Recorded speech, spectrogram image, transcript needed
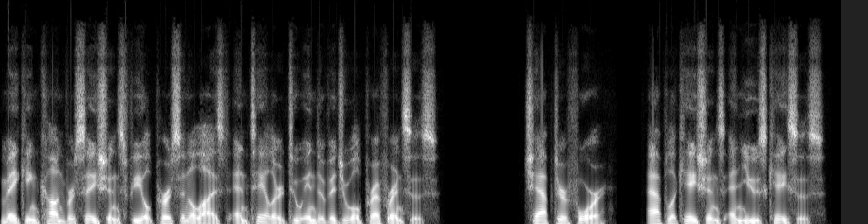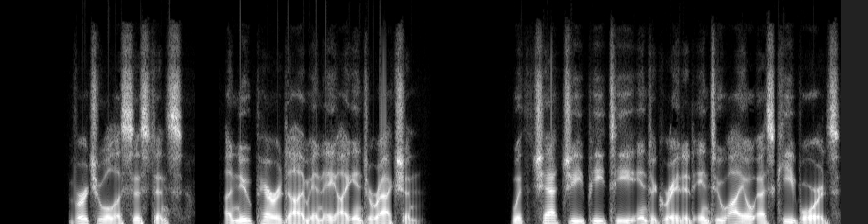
making conversations feel personalized and tailored to individual preferences. Chapter 4 Applications and Use Cases Virtual Assistants, a new paradigm in AI interaction. With ChatGPT integrated into iOS keyboards,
